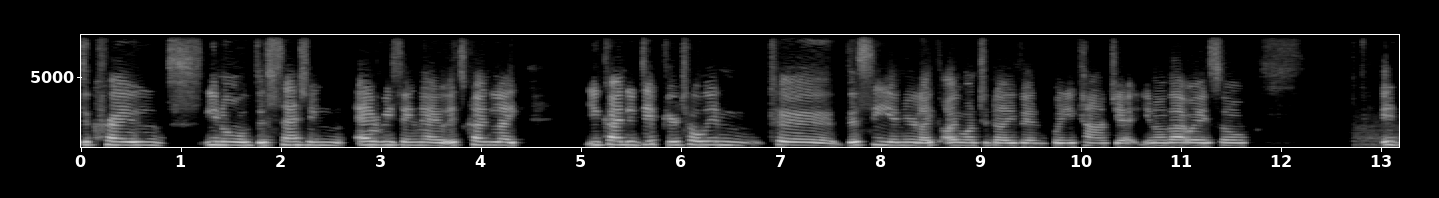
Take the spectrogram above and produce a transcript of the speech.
the crowds, you know, the setting, everything now. It's kind of like you kind of dip your toe in to the sea and you're like, I want to dive in, but you can't yet, you know, that way. So it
